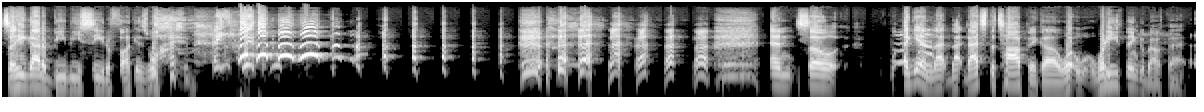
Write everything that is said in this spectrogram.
so he got a BBC to fuck his wife. And so again that, that that's the topic uh what what do you think about that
